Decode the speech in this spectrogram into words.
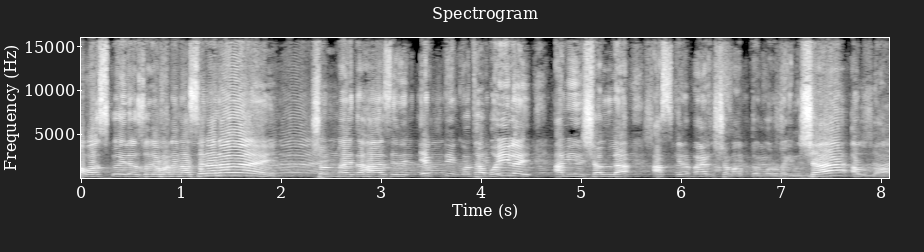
আওয়াজ কইরা জোরে বলেন, আছে না নাই? সম্মানিত হাজির, একটি কথা বইলেই আমি ইনশাআল্লাহ আজকের বয়ান সমাপ্ত করব ইনশাআল্লাহ।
